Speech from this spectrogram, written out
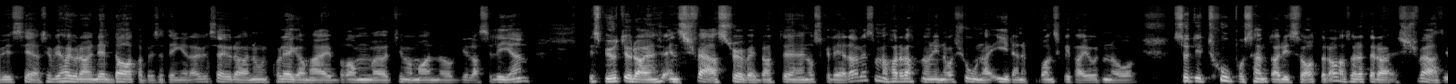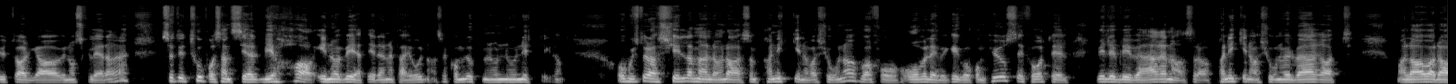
vi ser. Så vi har jo da en del data på disse tingene. Vi ser jo da noen kollegaer av meg, Bram Timmermann og Lasse Lien de spurte jo da en, en svær survey blant norske ledere liksom, hadde vært noen innovasjoner i denne vanskelige perioden. og 72% av de svarte da, altså dette er da svært utvalg av norske ledere, 72 sier at vi har innovert i denne perioden. altså kommet opp med noe, noe nytt. ikke sant? Og Hvis du da skiller mellom da, som panikkinnovasjoner, bare for å overleve, ikke gå konkurs, i forhold til vil det bli værende. altså da, Panikkinnovasjon vil være at man lager da,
